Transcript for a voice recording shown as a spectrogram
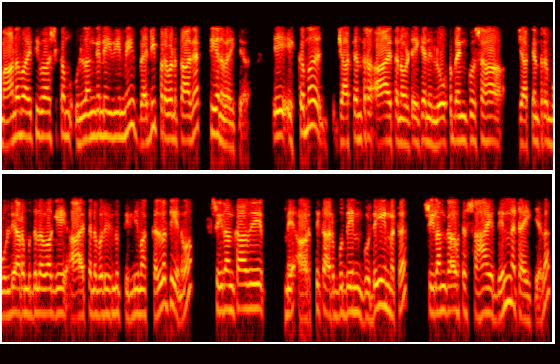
මානව අයිතිවාසිකම් උල්ලංඝනය වීමේ වැඩි ප්‍රවණතාවයක් තියෙනවයි කියලා. ඒ එකම ජාත්‍යන්තර ආයතනවලට ඒ කියන්නේ ලෝක බැංකුව සහ ජාත්‍යන්තර මුල්්‍ය අරමුදල වගේ ආයතන වලින්ු තිල්ලිමක් කල්ල තියෙනවා ශ්‍රී ලංකාවේ මේ ආර්ථික අර්බුදයෙන් ගොඩීමට ශ්‍රී ලංකාවට සහය දෙන්නටයි කියලා.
